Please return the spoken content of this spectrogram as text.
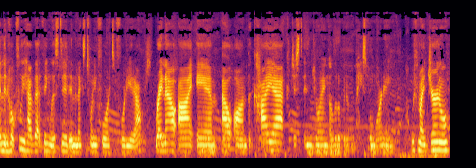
and then hopefully have that thing listed in the next 24 to 48 hours. Right now, I am out on the kayak, just enjoying a little bit of a peaceful morning with my journal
